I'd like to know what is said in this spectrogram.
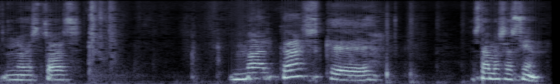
nuestras marcas que estamos haciendo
